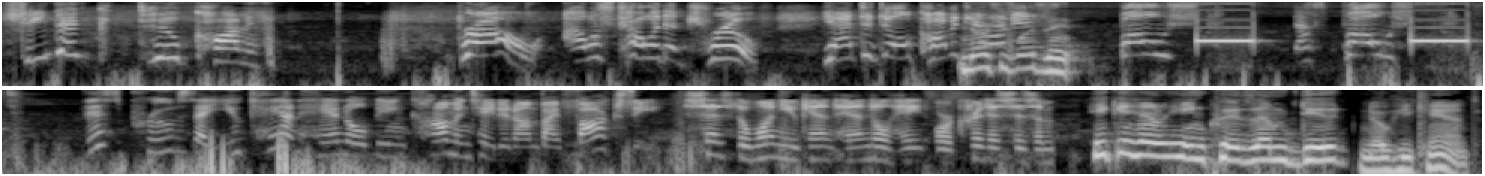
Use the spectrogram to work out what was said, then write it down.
she did two comments. Bro, I was telling the truth. You had to do a commentary No, on she wasn't. Bullshit. That's bullshit. This proves that you can't handle being commentated on by Foxy. Says the one you can't handle hate or criticism. He can handle hating criticism, dude. No he can't.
